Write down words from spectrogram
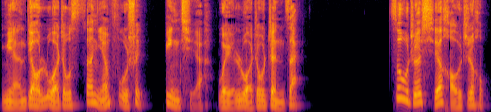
免掉洛州三年赋税，并且为洛州赈灾。奏折写好之后，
